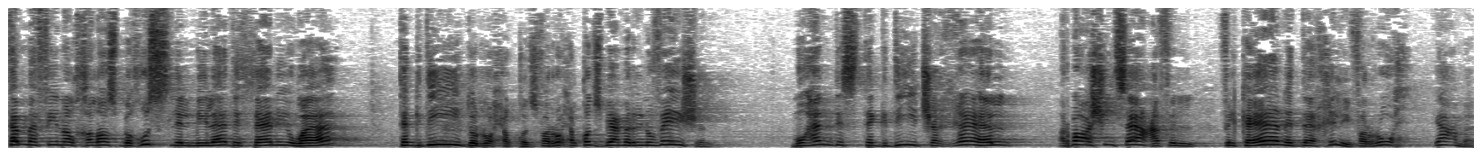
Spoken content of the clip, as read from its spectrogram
تم فينا الخلاص بغسل الميلاد الثاني وتجديد الروح القدس. فالروح القدس بيعمل رينوفيشن مهندس تجديد شغال 24 ساعة في في الكيان الداخلي. فالروح يعمل.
